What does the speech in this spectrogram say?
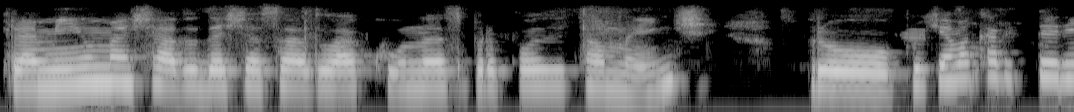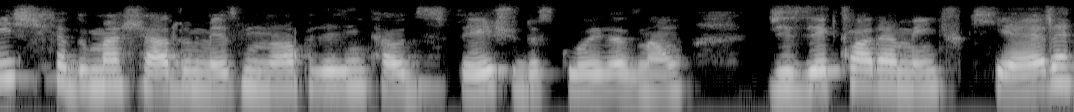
Para mim, o Machado deixa essas lacunas propositalmente, pro, porque é uma característica do Machado mesmo não apresentar o desfecho das coisas, não dizer claramente o que era,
